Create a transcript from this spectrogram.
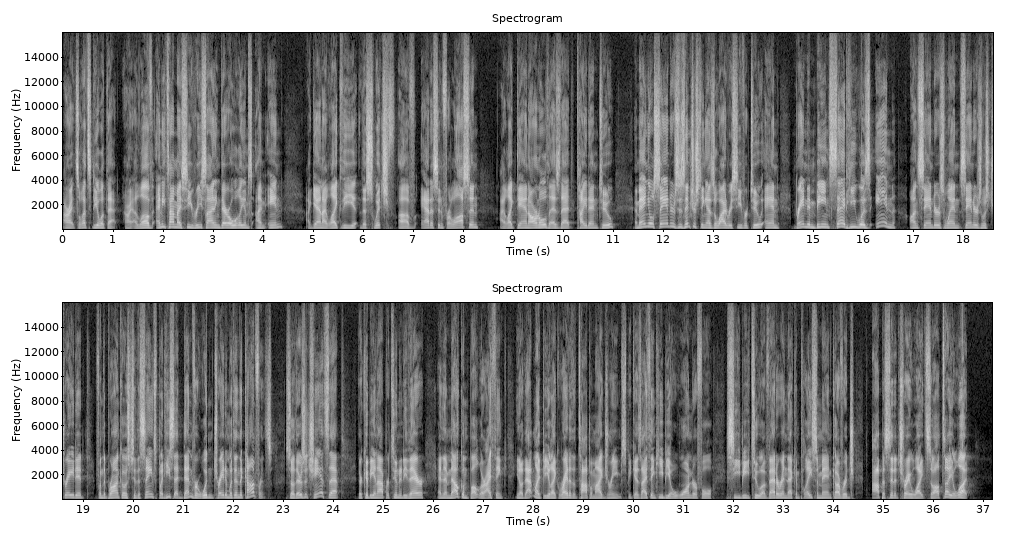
All right, so let's deal with that. All right, I love anytime I see re signing Daryl Williams, I'm in. Again, I like the the switch of Addison for Lawson. I like Dan Arnold as that tight end too. Emmanuel Sanders is interesting as a wide receiver too, and Brandon Beane said he was in on Sanders when Sanders was traded from the Broncos to the Saints, but he said Denver wouldn't trade him within the conference. So there's a chance that there could be an opportunity there. And then Malcolm Butler, I think, you know, that might be like right at the top of my dreams because I think he'd be a wonderful CB2, a veteran that can play some man coverage opposite of Trey White. So I'll tell you what,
